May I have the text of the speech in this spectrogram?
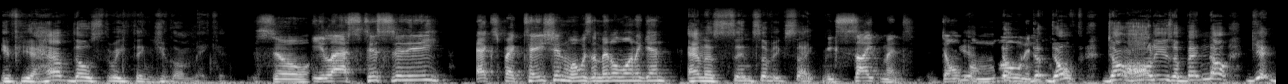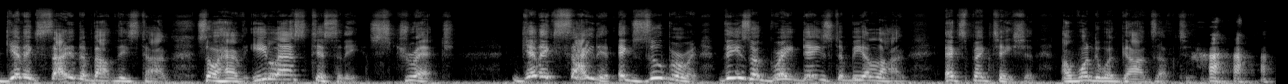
If you have those three things, you're going to make it. So, elasticity, expectation. What was the middle one again? And a sense of excitement. Excitement. Don't yeah, bemoan don't, don't, don't all these are bad. No, get get excited about these times. So have elasticity, stretch, Get excited, exuberant. These are great days to be alive. Expectation. I wonder what God's up to.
